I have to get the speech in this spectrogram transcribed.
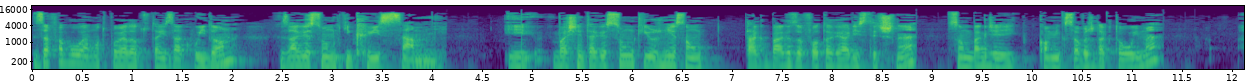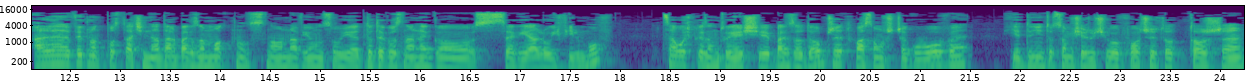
Za fabułę odpowiada tutaj Zach Whedon, za rysunki Chris Samney. I właśnie te rysunki już nie są tak bardzo fotorealistyczne, są bardziej komiksowe, że tak to ujmę, ale wygląd postaci nadal bardzo mocno nawiązuje do tego znanego z serialu i filmów. Całość prezentuje się bardzo dobrze, tła są szczegółowe. Jedynie to, co mi się rzuciło w oczy, to to, że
